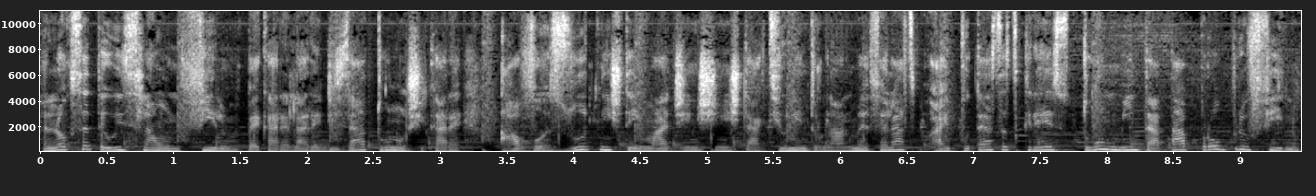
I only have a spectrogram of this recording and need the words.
în loc să te uiți la un film pe care l-a regizat unul și care a văzut niște imagini și niște acțiuni într-un anume fel, ai putea să-ți creezi tu în mintea ta propriu film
